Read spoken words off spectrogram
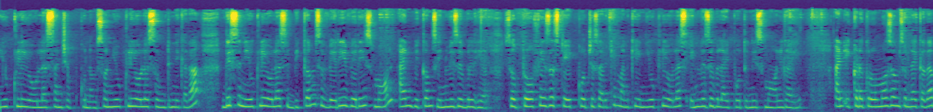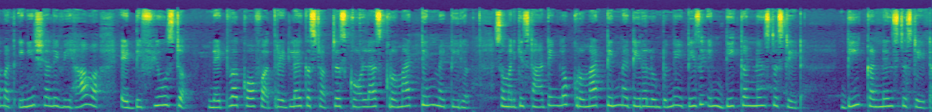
nucleolus అని చెప్పుకున్నాం. సో న్యూక్లియోలస్ ఉంటుంది కదా. This nucleolus becomes very very small and becomes invisible here so prophase స్టేట్కి వచ్చేసరికి మనకి న్యూక్లియోలస్ ఇన్విజిబుల్ అయిపోతుంది స్మాల్గా అండ్ ఇక్కడ క్రోమోజోమ్స్ ఉన్నాయి కదా but initially we have a diffused network of thread like structures called as chromatin material so మనకి స్టార్టింగ్లో క్రొమాటిన్ మెటీరియల్ ఉంటుంది. It is in decondensed state decondensed state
